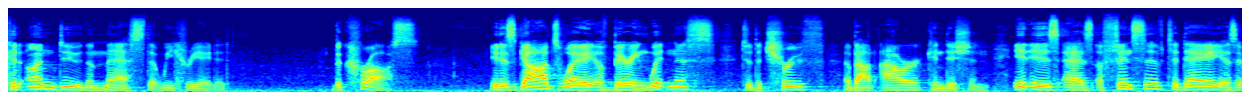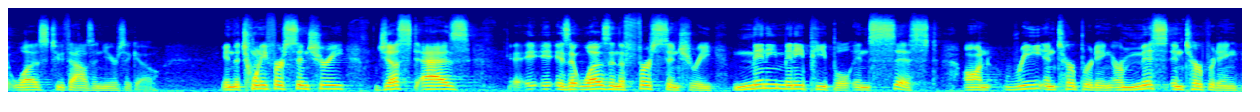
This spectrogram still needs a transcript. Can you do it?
could undo the mess that we created. The cross. It is God's way of bearing witness to the truth about our condition. It is as offensive today as it was 2,000 years ago. In the 21st century, just as, as it was in the first century, many, many people insist on reinterpreting or misinterpreting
